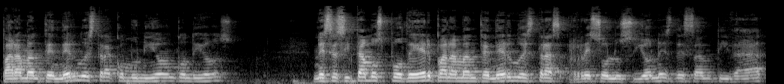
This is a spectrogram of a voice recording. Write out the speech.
para mantener nuestra comunión con Dios, Necesitamos poder para mantener nuestras resoluciones de santidad.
